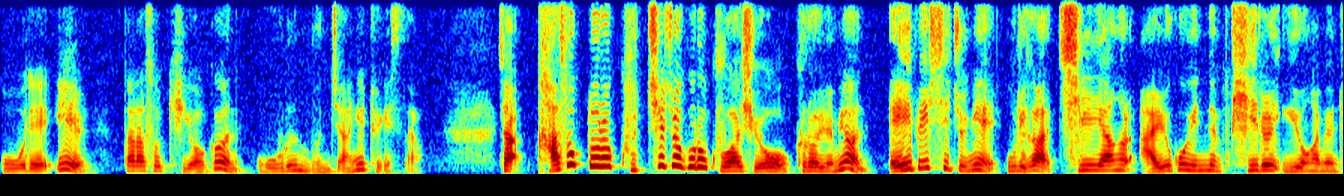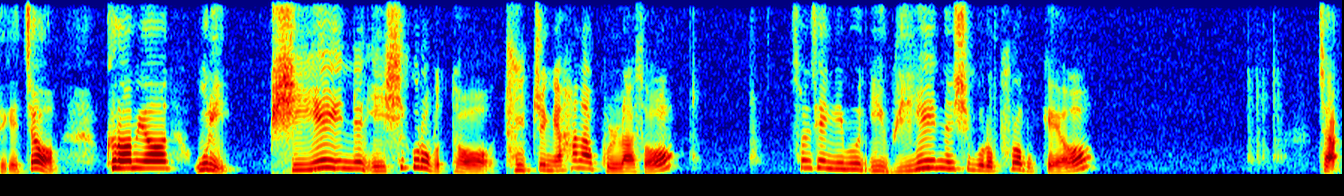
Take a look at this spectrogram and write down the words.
5대 1. 따라서 기억은 옳은 문장이 되겠어요. 자, 가속도를 구체적으로 구하시오. 그러려면 A, B, C 중에 우리가 질량을 알고 있는 B를 이용하면 되겠죠? 그러면 우리 B에 있는 이 식으로부터 둘 중에 하나 골라서 선생님은 이 위에 있는 식으로 풀어볼게요. 자,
